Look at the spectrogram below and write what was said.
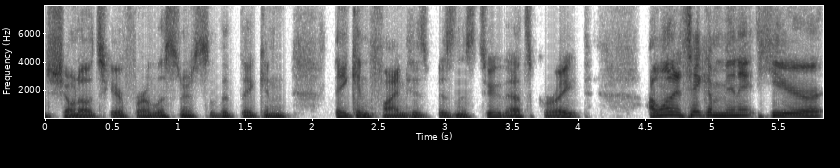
show notes here for our listeners so that they can they can find his business too. That's great. I want to take a minute here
